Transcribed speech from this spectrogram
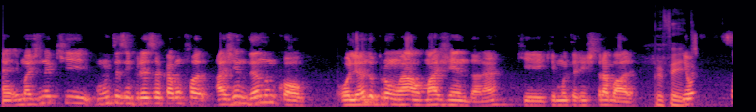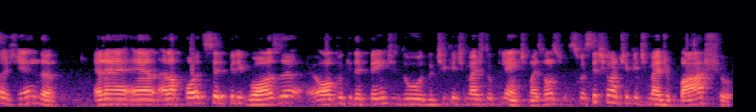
é, imagina que muitas empresas acabam agendando um call, olhando para um, ah, uma agenda, né? Que, que muita gente trabalha. Perfeito. E eu essa agenda, ela, é, é, ela pode ser perigosa, é óbvio que depende do, do ticket médio do cliente, mas vamos, se você tiver um ticket médio baixo,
